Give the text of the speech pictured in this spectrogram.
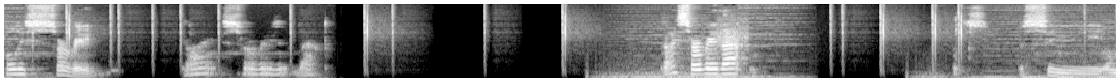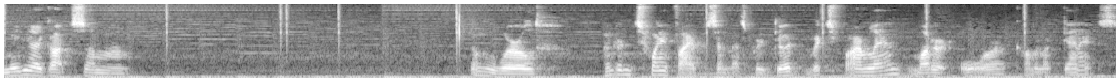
fully surveyed. Did I survey that? Did I survey that? Let's, let's see. Or maybe I got some jungle world. 125%, that's pretty good. Rich farmland, moderate ore, common organics.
